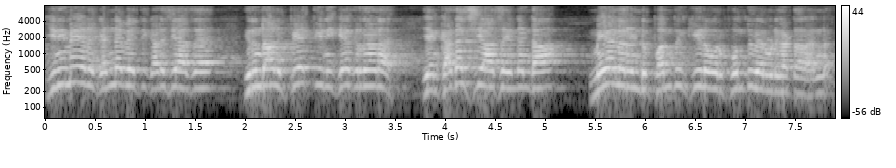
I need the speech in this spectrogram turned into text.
இனிமே எனக்கு என்ன பேத்தி கடைசி ஆசை? இருந்தாலும் பேத்தி நீ கேக்குறதால என் கடைசி ஆசை என்னண்டா? மேல ரெண்டு பந்தும் கீழே ஒரு பொந்து வேணும் கேட்டார் அண்ணன்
